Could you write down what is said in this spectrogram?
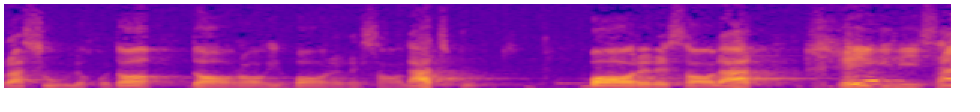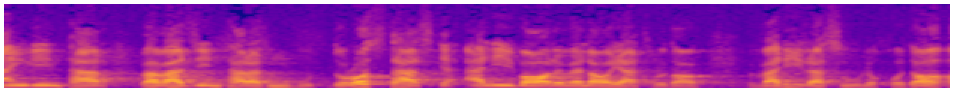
رسول خدا دارای بار رسالت بود. بار رسالت خیلی سنگینتر و وزینتر از اون بود. درست است که علی بار ولایت رو داد. ولی رسول خدا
